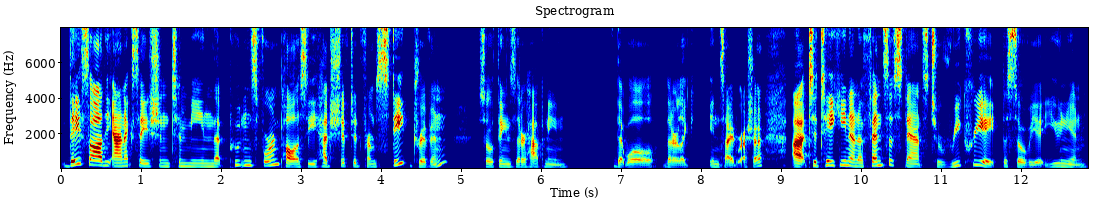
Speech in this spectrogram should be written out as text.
They saw the annexation to mean that Putin's foreign policy had shifted from state-driven, so things that are happening that will that are like inside Russia, uh, to taking an offensive stance to recreate the Soviet Union.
